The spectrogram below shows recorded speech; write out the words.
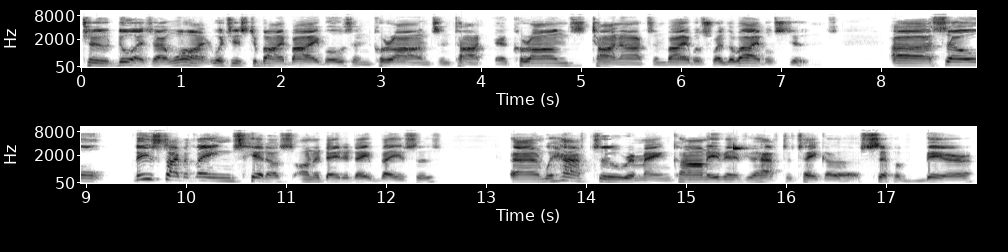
to do as I want, which is to buy Bibles and Qurans and ta- uh, Qurans, Tanakhs, and Bibles for the Bible students. Uh, so these type of things hit us on a day-to-day basis, and we have to remain calm, even if you have to take a sip of beer,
